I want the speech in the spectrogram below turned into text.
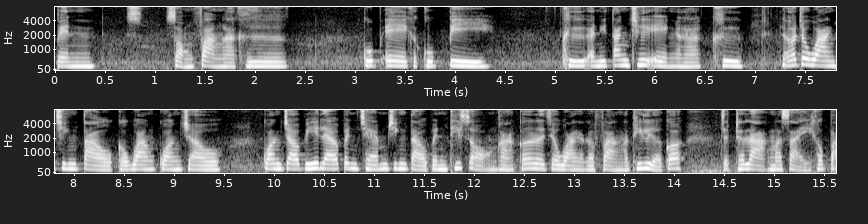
เป็นสองฝั่งค่ะคือกรุ๊ป A กับกรุ๊ป B คืออันนี้ตั้งชื่อเองนะคะ คือแล้วก็จะวางชิงเต่ากับวางกวางเจากวางเจาปีที่แล้วเป็นแชมป์ชิงเต่าเป็นที่ 2 ค่ะ ก็เลยจะวางแต่ละฝั่งที่เหลือก็จับฉลากมาใส่เข้าไป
